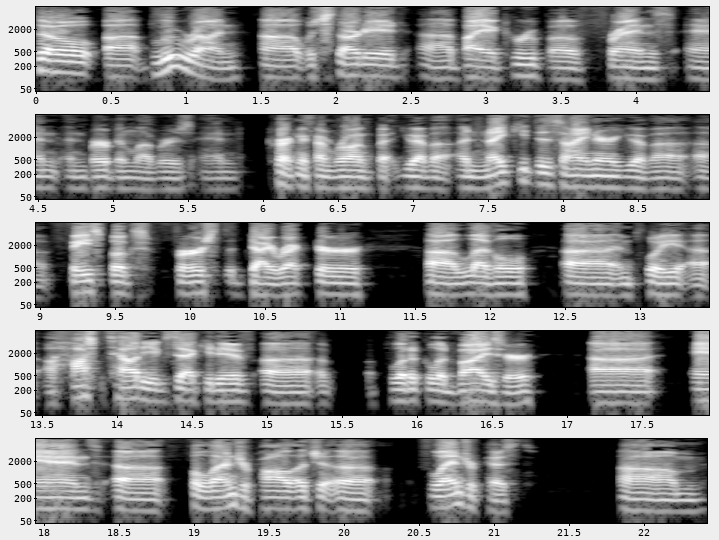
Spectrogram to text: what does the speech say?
So, uh, Blue Run uh, was started uh, by a group of friends and, and bourbon lovers. And correct me if I'm wrong, but you have a, a Nike designer, you have a, a Facebook's first director uh, level uh, employee, a, a, hospitality executive, uh, a, political advisor, and a philanthropist. Um,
